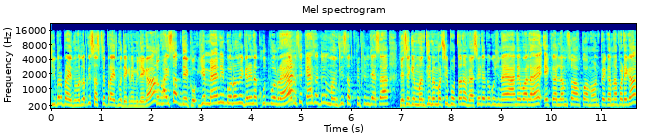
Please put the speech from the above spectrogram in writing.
चीपर प्राइस में मतलब की सस्ते प्राइस में देखने मिलेगा। तो भाई साहब देखो ये मैं नहीं बोल रहा हूँ गरीना खुद बोल रहा है। इसे कह सकते हो मंथली सब्सक्रिप्शन जैसा, जैसे कि मंथली मेंबरशिप होता ना, वैसे टाइप कुछ नया आने वाला है। एक लमसम आपको अमाउंट पे करना पड़ेगा।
